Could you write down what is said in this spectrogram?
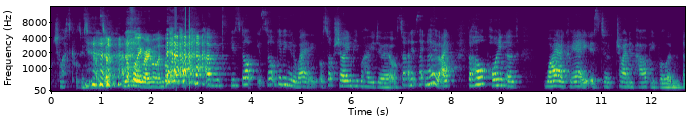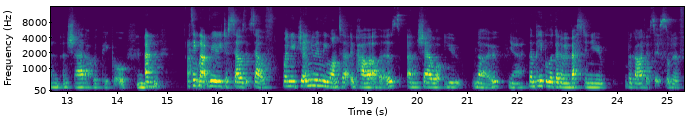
She always calls me sweetheart. I'm a fully grown woman, but um, you stop you stop giving it away, or stop showing people how you do it, or stop. And it's like, no, I. The whole point of why I create is to try and empower people and and, and share that with people. Mm. And I think that really just sells itself when you genuinely want to empower others and share what you know. Yeah. Then people are going to invest in you regardless. It's sort of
